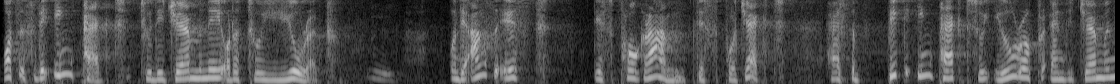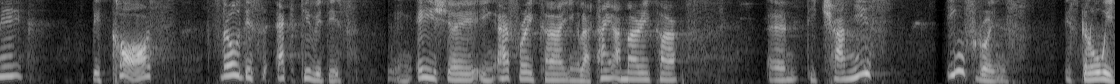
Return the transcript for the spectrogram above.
what is the impact to the Germany or to Europe? Mm. And the answer is, this program, this project, has a big impact to Europe and Germany because through these activities, in Asia, in Africa, in Latin America, and the Chinese influence is growing.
